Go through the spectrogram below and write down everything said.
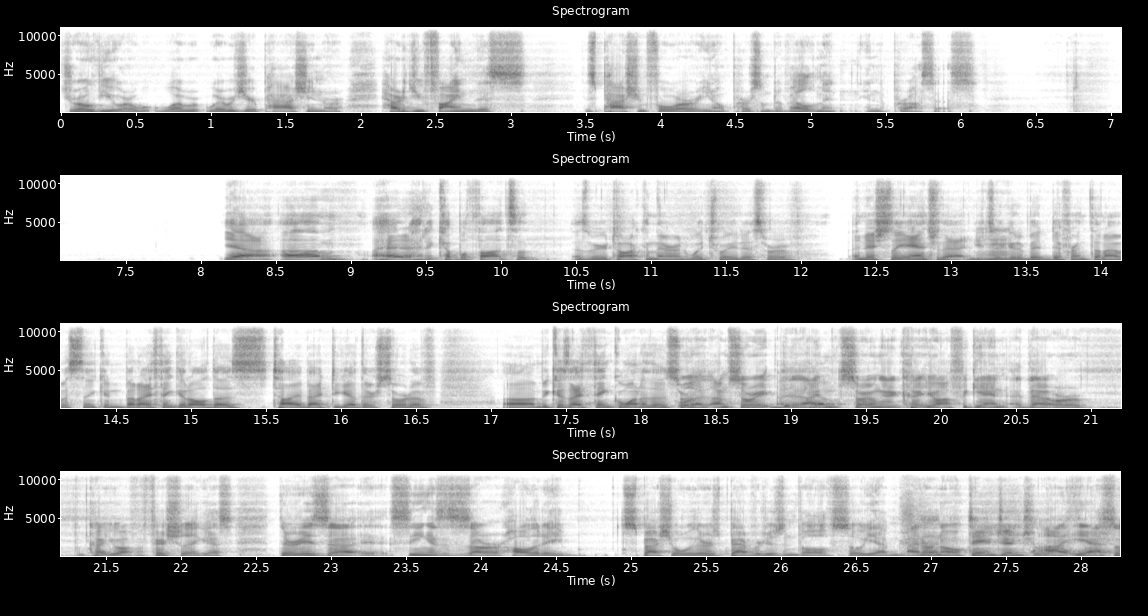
drove you or what, where was your passion or how did you find this this passion for you know personal development in the process. Yeah, um, I had, I had a couple thoughts as we were talking there on which way to sort of initially answer that, and you took it a bit different than I was thinking. But I think it all does tie back together, sort of, uh, because I think one of those sort well, of i'm sorry i'm sorry i'm going to cut you off again that or cut you off officially i guess. There is uh, seeing as this is our holiday special there's beverages involved so yeah i don't know Tangentially. uh, yeah so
